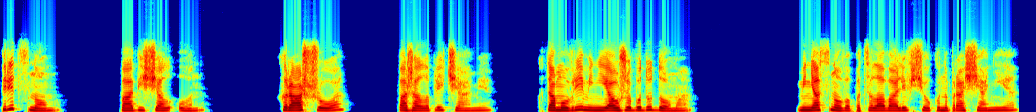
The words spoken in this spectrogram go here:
перед сном, пообещал он. Хорошо, пожала плечами. К тому времени я уже буду дома. Меня снова поцеловали в щеку на прощание.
